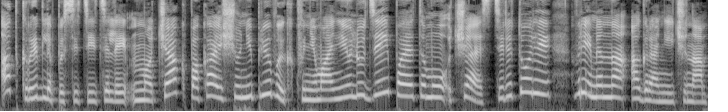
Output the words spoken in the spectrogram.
открыт для посетителей, но Чак пока еще не привык к вниманию людей, поэтому часть территории временно ограничена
